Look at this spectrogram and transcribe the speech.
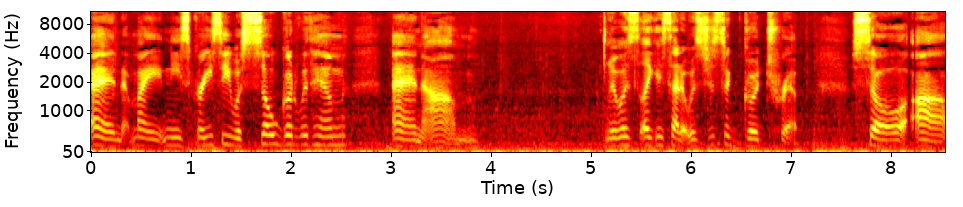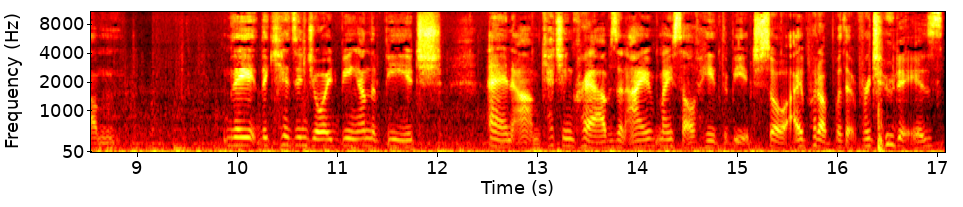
and my niece Gracie was so good with him. And um it was like I said it was just a good trip. So um they the kids enjoyed being on the beach and um, catching crabs. And I myself hate the beach so I put up with it for two days.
